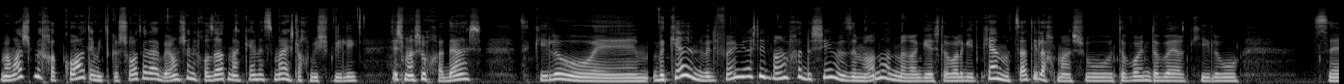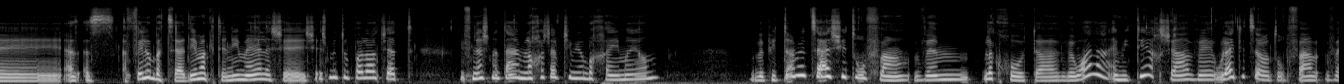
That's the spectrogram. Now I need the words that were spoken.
הן ממש מחכות, הן מתקשרות אליי ביום שאני חוזרת מהכנס, מה יש לך בשבילי? יש משהו חדש? זה כאילו, אה, וכן, ולפעמים יש לי דברים חדשים, וזה מאוד מאוד מרגש לבוא להגיד, כן, מצאתי לך משהו, תבואי נדבר, כאילו, זה... אז, אז אפילו בצעדים הקטנים האלה, ש, שיש מטופלות שאת לפני שנתיים לא חשבת שהן יהיו בחיים היום, ופתאום יצאה איזושהי תרופה, והם לקחו אותה, ווואלה, הם איתי עכשיו, ואולי תצא עוד תרופה, ו...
